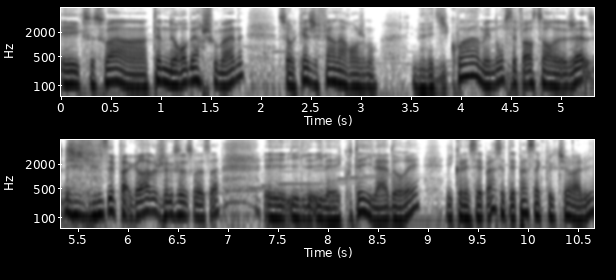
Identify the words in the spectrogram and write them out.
Et que ce soit un thème de Robert Schumann sur lequel j'ai fait un arrangement. Il m'avait dit quoi? Mais non, c'est pas un standard de jazz. Je dis, Mais c'est pas grave, je veux que ce soit ça. Et il, il a écouté, il a adoré. Il connaissait pas, c'était pas sa culture à lui.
